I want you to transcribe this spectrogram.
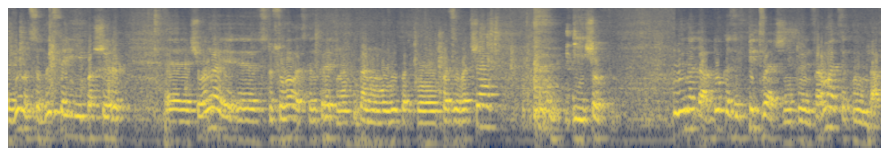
він особисто її поширив, е, що вона стосувалась конкретно в даному випадку позивача, і що не надав доказів підтвердження тої інформації, яку він дав.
